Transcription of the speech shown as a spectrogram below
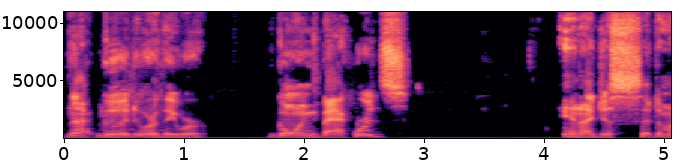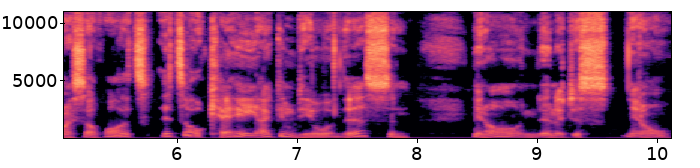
not good or they were going backwards and I just said to myself, "Well, it's it's okay. I can deal with this." And you know, and, and it just you know,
